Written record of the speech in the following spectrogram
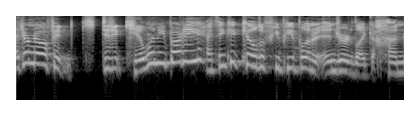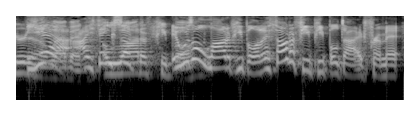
I don't know if it did it kill anybody. I think it killed a few people and it injured like 111. Yeah, I think a so. lot of people. It was a lot of people, and I thought a few people died from it.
